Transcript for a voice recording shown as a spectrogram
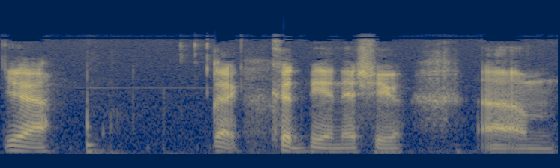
Yeah, that could be an issue. Um,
